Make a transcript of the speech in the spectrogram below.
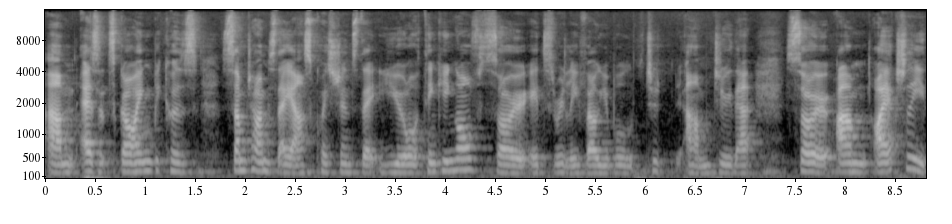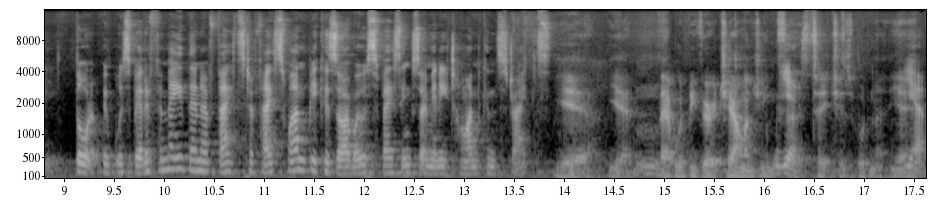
um, as it's going because sometimes they ask questions that you're thinking of, so it's really valuable to um, do that. So um, I actually thought it was better for me than a face-to-face one because I was facing so many time constraints. Yeah, yeah, mm. that would be very challenging for yes. teachers, wouldn't it? Yeah. yeah.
